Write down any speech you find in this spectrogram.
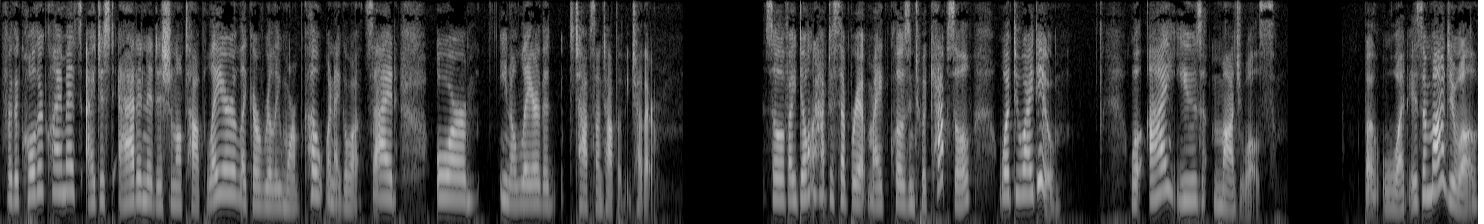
For the colder climates, I just add an additional top layer, like a really warm coat when I go outside, or you know, layer the tops on top of each other. So if I don't have to separate my clothes into a capsule, what do I do? Well, I use modules. But what is a module?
